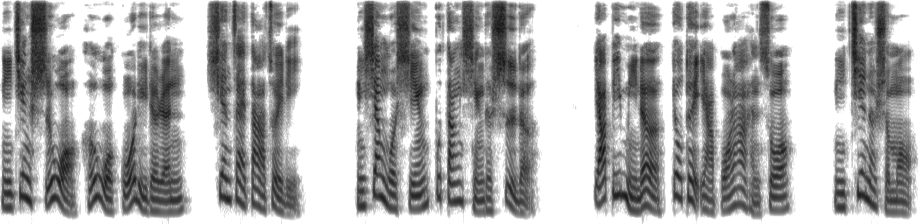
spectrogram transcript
你竟使我和我国里的人陷在大罪里。你向我行不当行的事了。”亚比米勒又对亚伯拉罕说：“你见了什么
